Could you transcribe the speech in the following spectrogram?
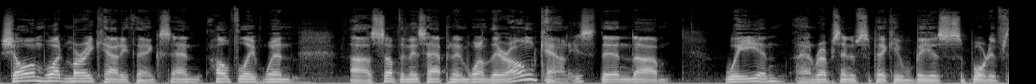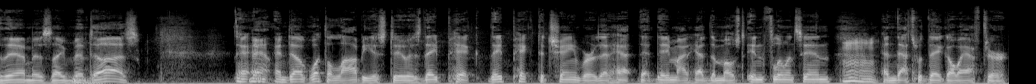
show them what Maury County thinks. And hopefully, when uh, something is happening in one of their own counties, then um, we and, and Representative Cepicky will be as supportive to them as they've been to us. And, Now- and Doug, what the lobbyists do is they pick they pick the chamber that ha- that they might have the most influence in, Mhm. and that's what they go after.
